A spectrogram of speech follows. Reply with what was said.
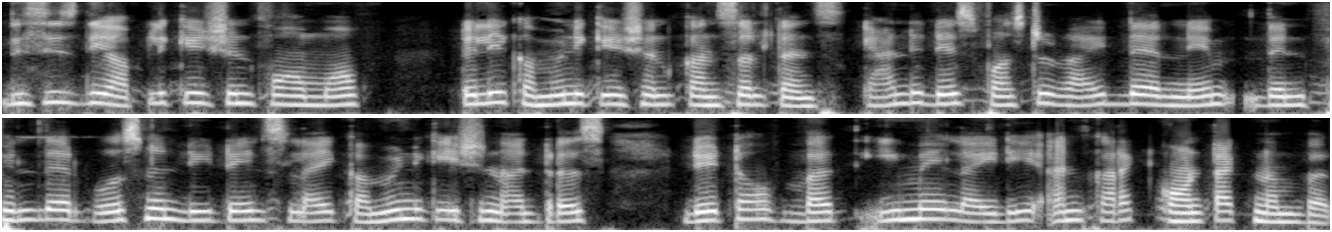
This is the application form of telecommunication consultants. Candidates first write their name, then fill their personal details like communication address, date of birth, email ID and correct contact number.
